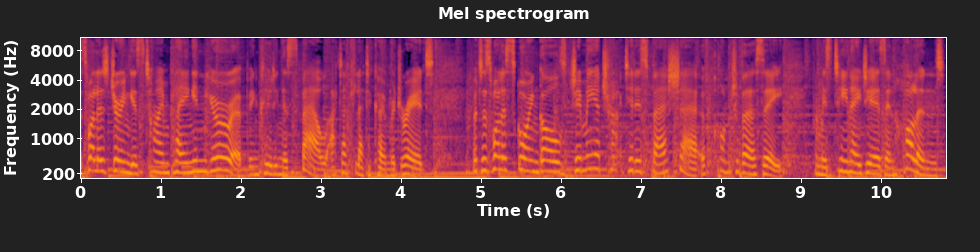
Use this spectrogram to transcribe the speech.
as well as during his time playing in Europe, including a spell at Atletico Madrid. But as well as scoring goals, Jimmy attracted his fair share of controversy, from his teenage years in Holland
